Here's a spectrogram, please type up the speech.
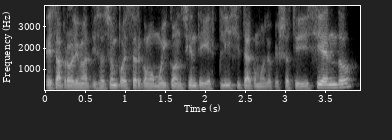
esa problematización puede ser como muy consciente y explícita, como lo que yo estoy diciendo,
